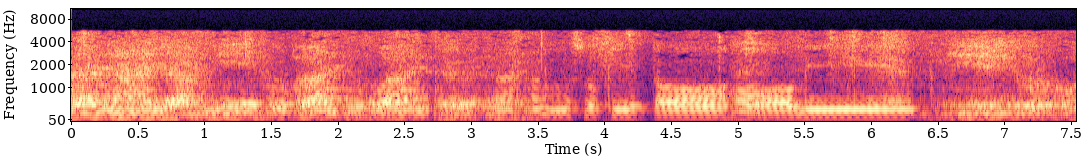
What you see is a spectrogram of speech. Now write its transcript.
รณาอย่างนี้ทุกวันทุกวันเถิดนะสุขิโตโหมีมีทุกโห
